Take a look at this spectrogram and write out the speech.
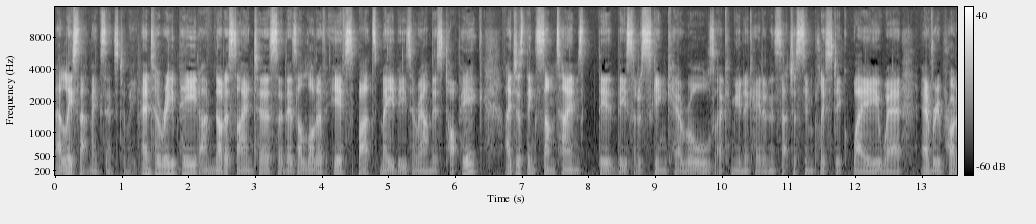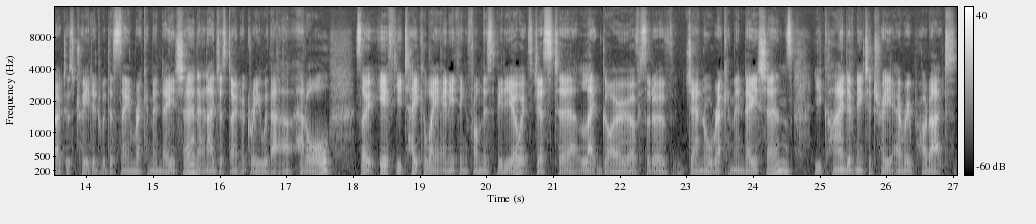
At least that makes sense to me. And to repeat, I'm not a scientist, so there's a lot of ifs, buts, maybes around this topic. I just think sometimes the, these sort of skincare rules are communicated in such a simplistic way where every product is treated with the same recommendation and I just don't agree with that at all. So if you take away anything from this video, it's just to let go of sort of general recommendations. You kind of need to treat every product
